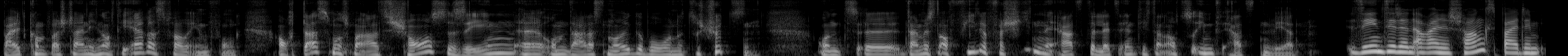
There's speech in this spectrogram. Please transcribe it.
Bald kommt wahrscheinlich noch die RSV-Impfung. Auch das muss man als Chance sehen, äh, um da das Neugeborene zu schützen. Und äh, da müssen auch viele verschiedene Ärzte letztendlich dann auch zu Impfärzten werden. Sehen Sie denn auch eine Chance bei dem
